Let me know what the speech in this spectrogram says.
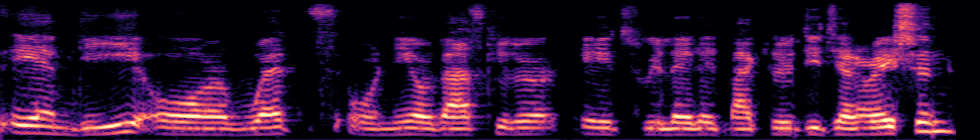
AMD or wet or neovascular age related macular degeneration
